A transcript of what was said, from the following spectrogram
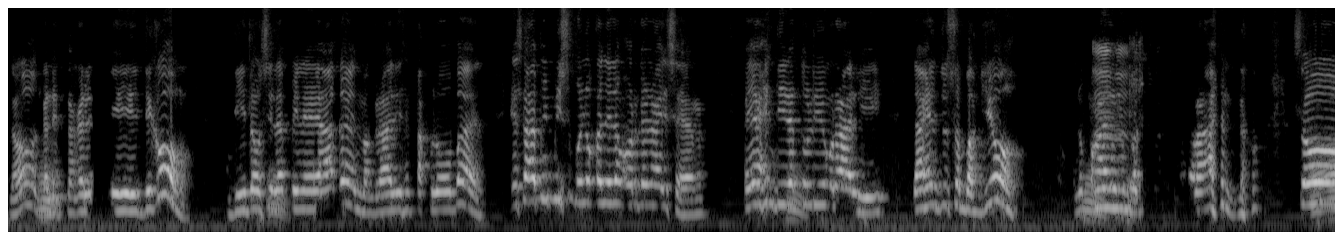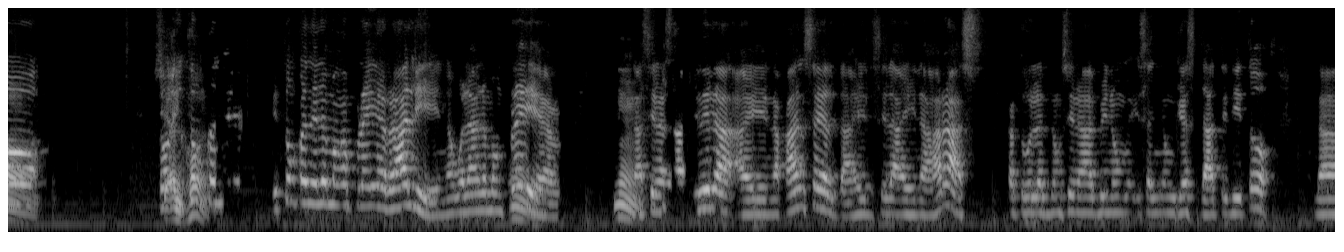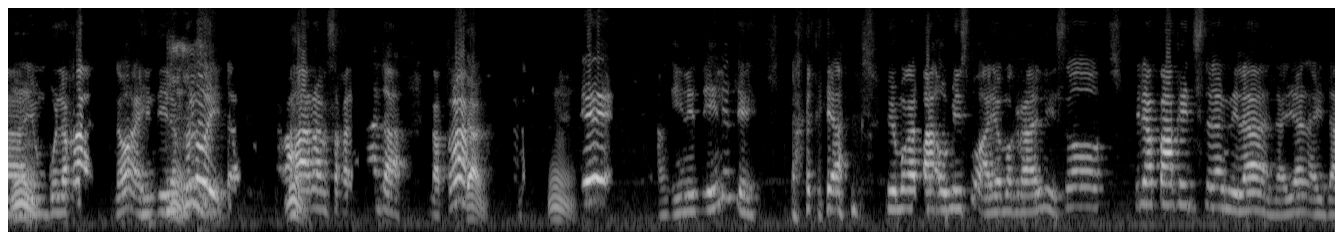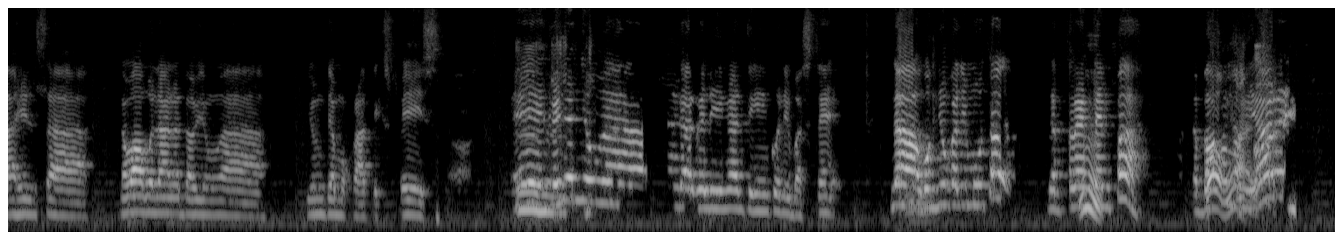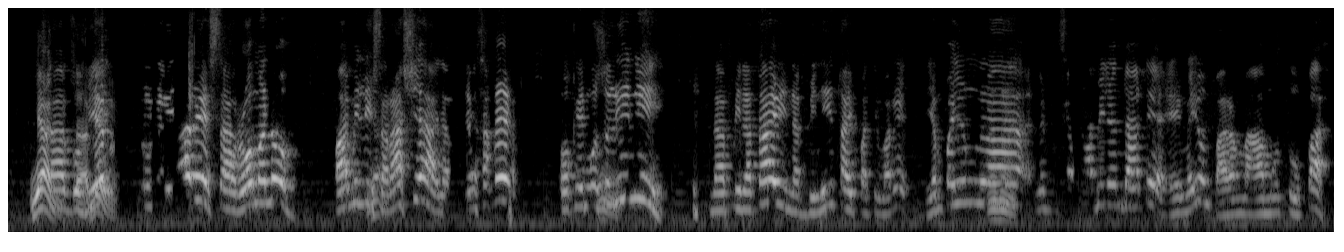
no? Galit na galit si Digong. Hindi daw sila pinayagan mag-rally sa Tacloban. Eh sabi mismo ng kanilang organizer, kaya hindi natuloy yung rally dahil doon sa bagyo. Ano pa ng bagyo sa nakaraan, no? So, so itong, Alcon. kanila, itong kanilang mga prayer rally na wala namang prayer, Mm. na sinasabi nila ay na-cancel dahil sila ay hinaharas. Katulad nung sinabi nung isa yung guest dati dito na Mm. yung Bulacan, no, ay hindi Mm. natuloy dahil nakaharang sa kalsada na truck. Mm. Eh, ang init-init eh. Kaya yung mga tao mismo ayaw mag-rally. So, pinapackage na lang nila na yan ay dahil sa nawawala na daw yung ah, yung democratic space. No? Eh, Mhm. ganyan yung uh, gagalingan tingin ko ni Baste. Na huwag niyong kalimutan, nag-threaten pa na baka nga. mangyari Yan. sa gobyerno yung nangyari sa Romanov family Yeah. sa Russia, yung sakit, o kay Mussolini na pinatay, na binitay, pati warit. Yan pa yung uh, nagsasabi ng dati. Eh ngayon, parang maamong tupa.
